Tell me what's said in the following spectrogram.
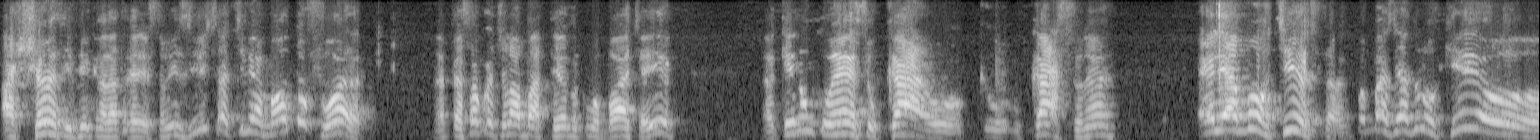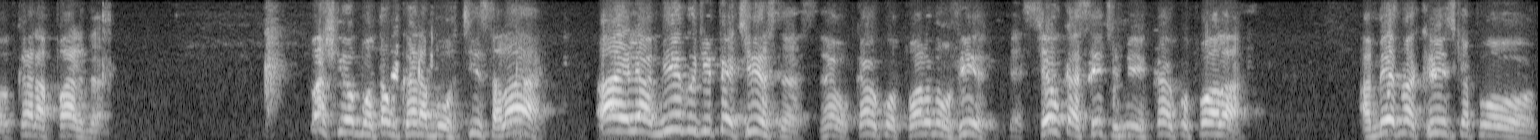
a chance de vir candidato à eleição existe, se tiver mal, estou fora. O pessoal continuar batendo como bate aí. Quem não conhece o, Cá, o, o Cássio, né? Ele é abortista. Baseado no quê, ô cara pálida? Tu acha que eu ia botar um cara abortista lá? Ah, ele é amigo de petistas. Né? O Caio Coppola não vi. O cacete mim. Caio Coppola, a mesma crítica o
